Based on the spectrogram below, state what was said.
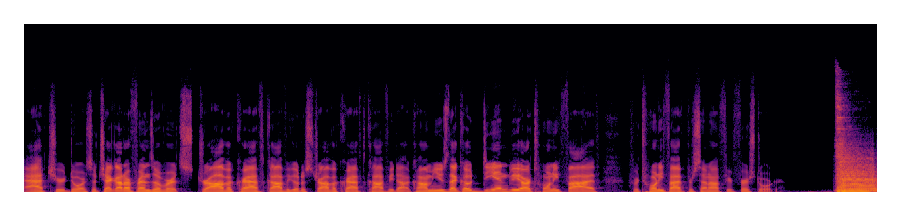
at your door. So check out our friends over at Strava Craft Coffee. Go to StravaCraftCoffee.com. Use that code DNVR25 for 25% off your first order.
